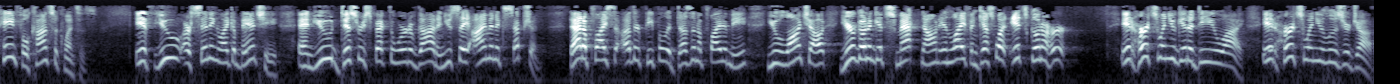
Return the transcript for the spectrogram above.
painful consequences. If you are sinning like a banshee and you disrespect the Word of God and you say, I'm an exception, that applies to other people. It doesn't apply to me. You launch out, you're going to get smacked down in life, and guess what? It's going to hurt. It hurts when you get a DUI. It hurts when you lose your job.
